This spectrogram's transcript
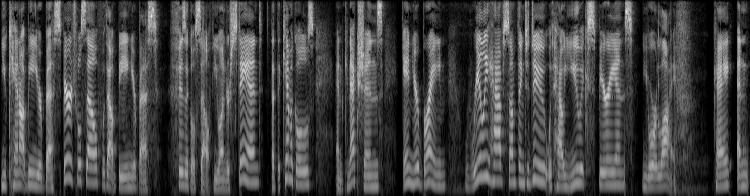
you cannot be your best spiritual self without being your best physical self. You understand that the chemicals and connections in your brain really have something to do with how you experience your life. Okay. And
